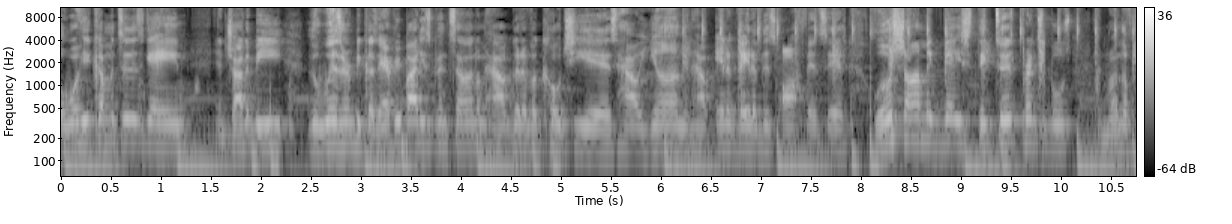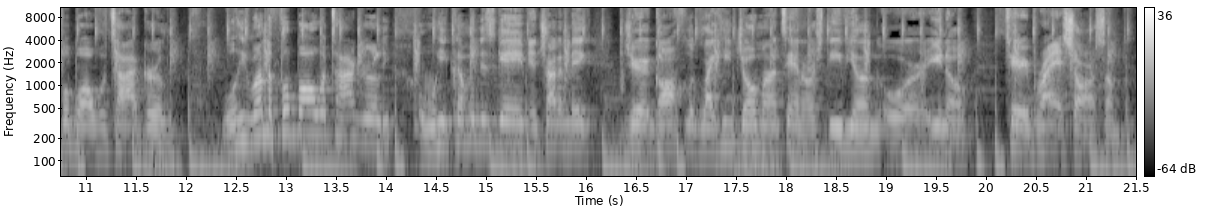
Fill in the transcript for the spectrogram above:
or will he come into this game and try to be the wizard because everybody's been telling him how good of a coach he is, how young and how innovative this offense is? Will Sean McVay stick to his principles and run the football with Todd Gurley? Will he run the football with Todd Gurley, or will he come in this game and try to make Jared Goff look like he's Joe Montana or Steve Young or, you know, Terry Bradshaw or something.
